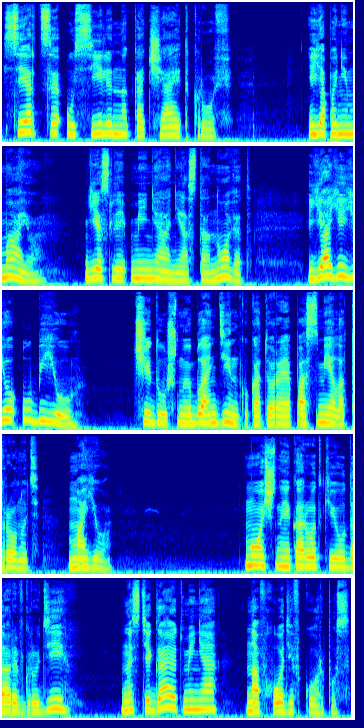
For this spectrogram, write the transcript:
Сердце усиленно качает кровь. И я понимаю, если меня не остановят, я ее убью, чедушную блондинку, которая посмела тронуть мое. Мощные короткие удары в груди настигают меня на входе в корпус.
